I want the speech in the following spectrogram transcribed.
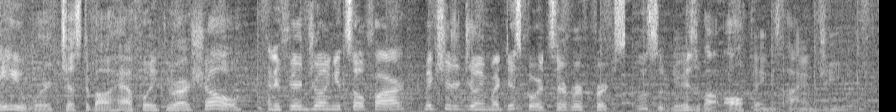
Hey, we're just about halfway through our show, and if you're enjoying it so far, make sure to join my Discord server for exclusive news about all things IMG.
